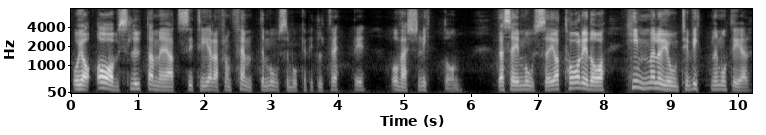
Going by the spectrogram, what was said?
Och jag avslutar med att citera från femte Mosebok kapitel 30 och vers 19. Där säger Mose, jag tar idag himmel och jord till vittne mot er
